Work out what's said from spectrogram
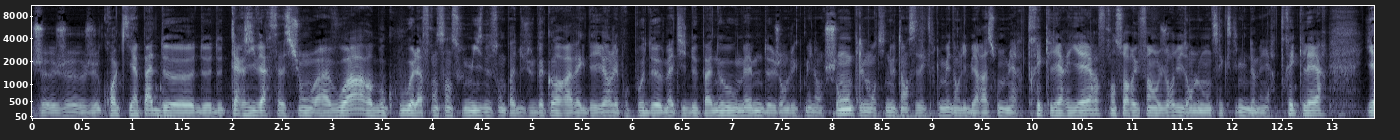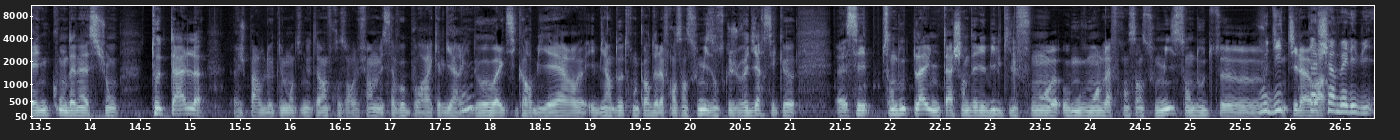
je, je, je crois qu'il n'y a pas de, de, de, tergiversation à avoir. Beaucoup à la France insoumise ne sont pas du tout d'accord avec d'ailleurs les propos de Mathilde de Panot ou même de Jean-Luc Mélenchon. Clémentine Autain s'est exprimé dans Libération de manière très claire hier. François Ruffin aujourd'hui dans Le Monde s'exprime de manière très claire. Il y a une condamnation totale. Je parle de Clémentine Autain, François Ruffin, mais ça vaut pour Raquel Garrido, Alexis Corbière et bien d'autres encore de la France Insoumise. Donc ce que je veux dire, c'est que c'est sans doute là une tâche indélébile qu'ils font au mouvement de la France Insoumise. Sans doute. Vous dites tâche indélébile.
